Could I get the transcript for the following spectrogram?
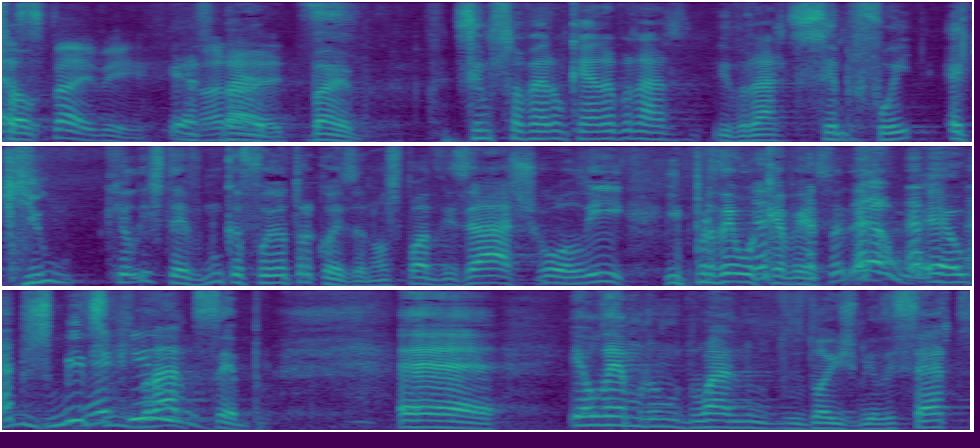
Yes, baby. Yes, All babe, right. babe. Sempre souberam que era Berardo. E Berardo sempre foi aquilo que ele esteve. Nunca foi outra coisa. Não se pode dizer, ah, chegou ali e perdeu a cabeça. Não, é dos mitos de Berardo sempre. Eh, eu lembro-me do ano de 2007.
